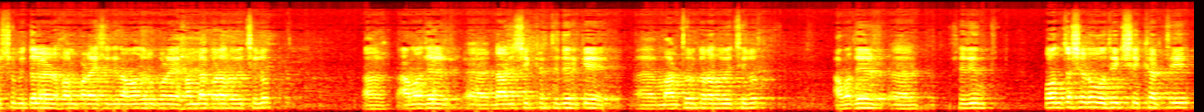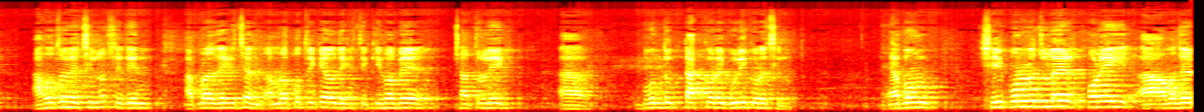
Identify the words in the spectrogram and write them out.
বিশ্ববিদ্যালয়ের হলপাড়ায় সেদিন আমাদের উপরে হামলা করা হয়েছিল। আর আমাদের নারী শিক্ষার্থীদেরকে মারধর করা হয়েছিল। আমাদের সেদিন পঞ্চাশেরও অধিক শিক্ষার্থী আহত হয়েছিল। সেদিন আপনারা দেখেছেন, আমরা পত্রিকায়ও দেখেছি কীভাবে ছাত্রলীগ বন্দুক তাক করে গুলি করেছিল। এবং সেই পনেরো জুলাইয়ের পরেই আমাদের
